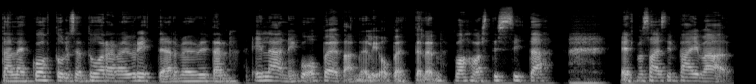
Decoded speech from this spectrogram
tälle kohtuullisen tuoreena yrittäjänä mä yritän elää niin kuin opetan, eli opettelen vahvasti sitä, että mä saisin päivää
